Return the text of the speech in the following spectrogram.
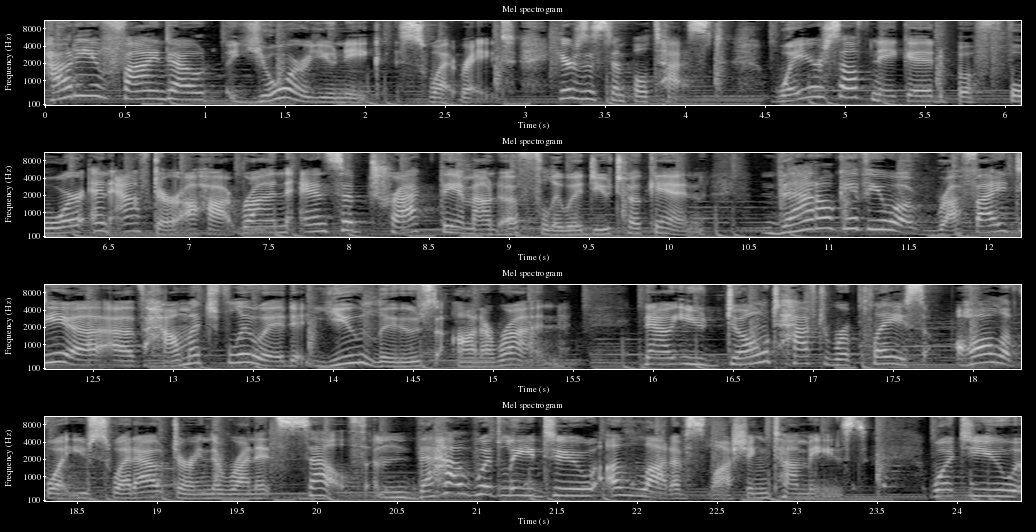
How do you find out your unique sweat rate? Here's a simple test. Weigh yourself naked before and after a hot run and subtract the amount of fluid you took in. That'll give you a rough idea of how much fluid you lose on a run. Now, you don't have to replace all of what you sweat out during the run itself, and that would lead to a lot of sloshing tummies. What you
